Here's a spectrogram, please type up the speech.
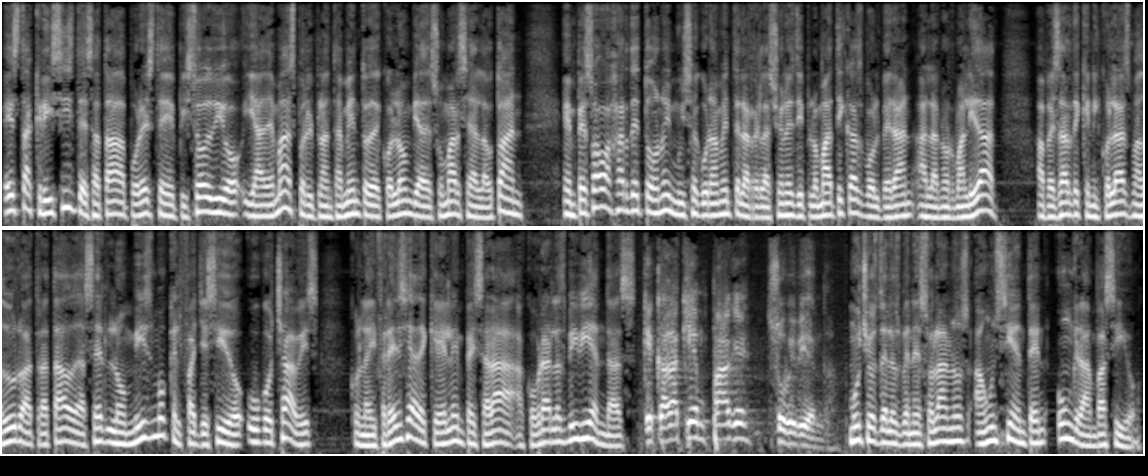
Esta crisis, desatada por este episodio y además por el planteamiento de Colombia de sumarse a la OTAN, empezó a bajar de tono y muy seguramente las relaciones diplomáticas volverán a la normalidad, a pesar de que Nicolás Maduro ha tratado de hacer lo mismo que el fallecido Hugo Chávez, con la diferencia de que él empezará a cobrar las viviendas. Que cada quien pague su vivienda. Muchos de los venezolanos aún sienten un gran vacío.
